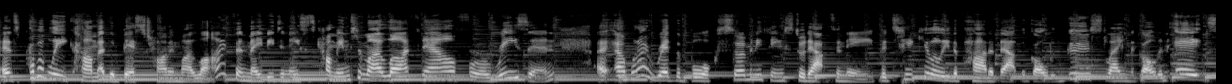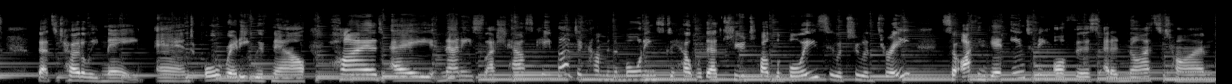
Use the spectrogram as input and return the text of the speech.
It's probably come at the best time in my life, and maybe Denise has come into my life now for a reason. And when I read the book, so many things stood out for me, particularly the part about the golden goose laying the golden eggs. That's totally me. And already we've now hired a nanny slash housekeeper to come in the mornings to help with our two toddler boys who are two and three. So I can get into the office at a nice time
